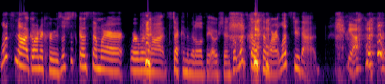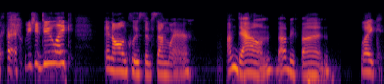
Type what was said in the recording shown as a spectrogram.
Let's not go on a cruise. Let's just go somewhere where we're not stuck in the middle of the ocean. But let's go somewhere. Let's do that. Yeah. Okay. we should do like an all inclusive somewhere. I'm down. That would be fun. Like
